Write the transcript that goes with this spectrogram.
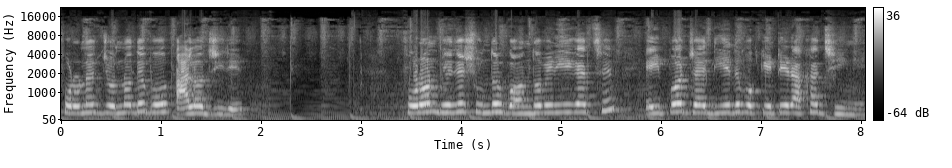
ফোড়নের জন্য দেব কালো জিরে। ফোড়ন ভেজে সুন্দর গন্ধ বেরিয়ে গেছে, এই পর্যায়ে দিয়ে দেব কেটে রাখা ঝিঙে।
